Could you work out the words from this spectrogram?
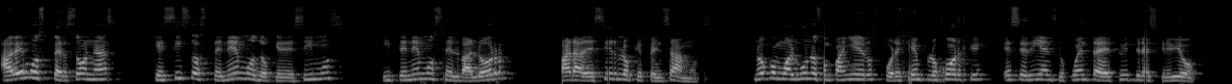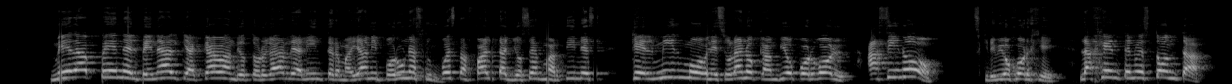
Habemos personas que sí sostenemos lo que decimos y tenemos el valor para decir lo que pensamos. No como algunos compañeros, por ejemplo Jorge, ese día en su cuenta de Twitter escribió, me da pena el penal que acaban de otorgarle al Inter Miami por una supuesta falta a Joseph Martínez que el mismo venezolano cambió por gol. Así no, escribió Jorge, la gente no es tonta.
